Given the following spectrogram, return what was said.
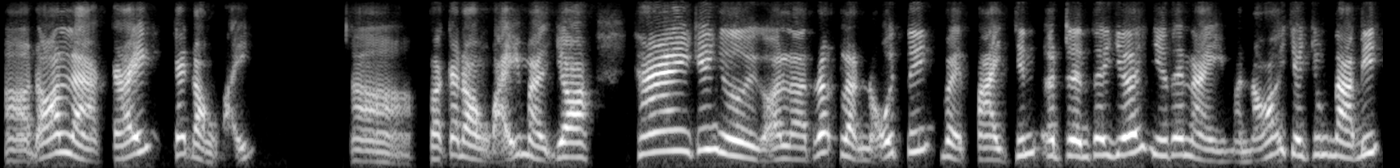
À, đó là cái cái đòn bẩy. À, và cái đòn bẩy mà do hai cái người gọi là rất là nổi tiếng về tài chính ở trên thế giới như thế này mà nói cho chúng ta biết.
